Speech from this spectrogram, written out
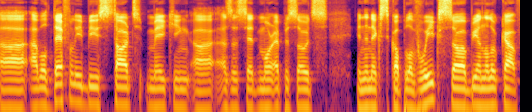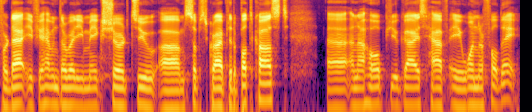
uh, i will definitely be start making uh, as i said more episodes in the next couple of weeks. So be on the lookout for that. If you haven't already make sure to um, subscribe to the podcast. Uh, and i hope you guys have a wonderful day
